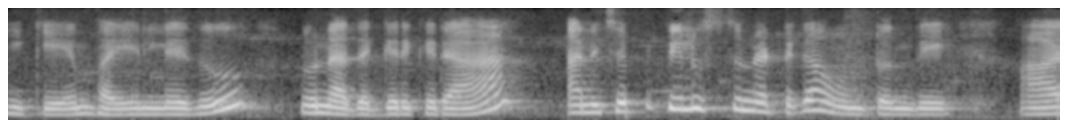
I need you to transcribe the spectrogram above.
నీకేం భయం లేదు నువ్వు నా దగ్గరికి రా అని చెప్పి పిలుస్తున్నట్టుగా ఉంటుంది. ఆ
